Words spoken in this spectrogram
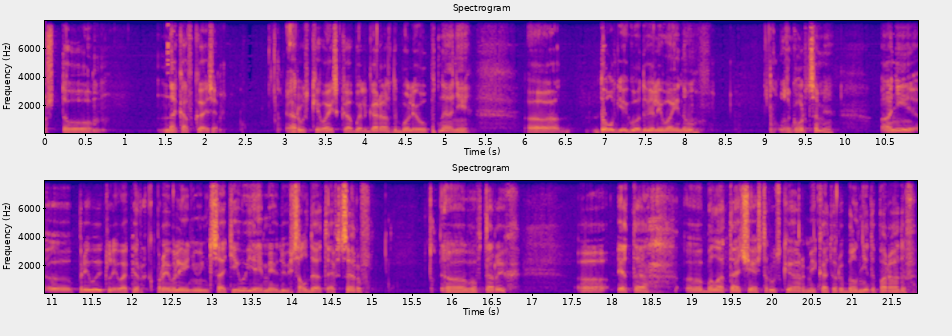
что на Кавказе русские войска были гораздо более опытны. Они э, долгие годы вели войну с горцами. Они э, привыкли, во-первых, к проявлению инициативы, я имею в виду солдат и офицеров. Э, во-вторых, э, это э, была та часть русской армии, которая была не до парадов.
